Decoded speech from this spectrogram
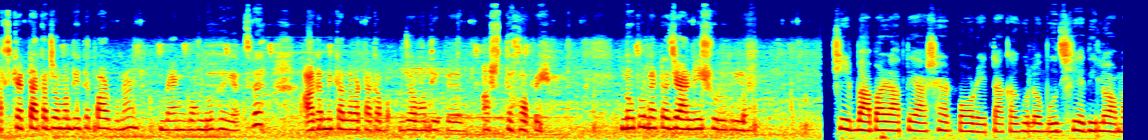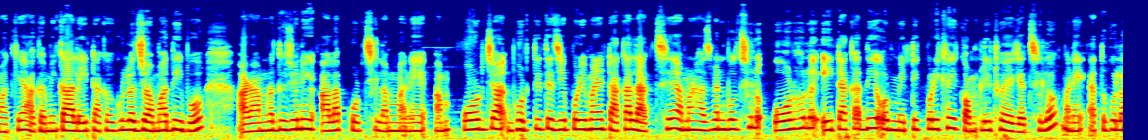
আজকে আর টাকা জমা দিতে পারব না, ব্যাংক বন্ধ হয়ে গেছে। আগামীকাল আবার টাকা জমা দিতে আসতে হবে। নতুন একটা জার্নি শুরু হলো। শির বাবা রাতে আসার পরে টাকাগুলো বুঝিয়ে দিল আমাকে, আগামীকাল এই টাকাগুলো জমা দিব। আর আমরা দুজনেই আলাপ করছিলাম মানে ওর যা, ভর্তিতে যে পরিমাণে টাকা লাগছে, আমার হাজব্যান্ড বলছিল ওর হলো এই টাকা দিয়ে ওর মেট্রিক পরীক্ষাই কমপ্লিট হয়ে গেছিল মানে এতগুলো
